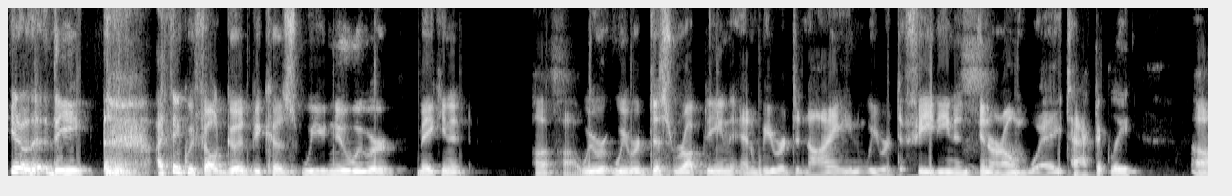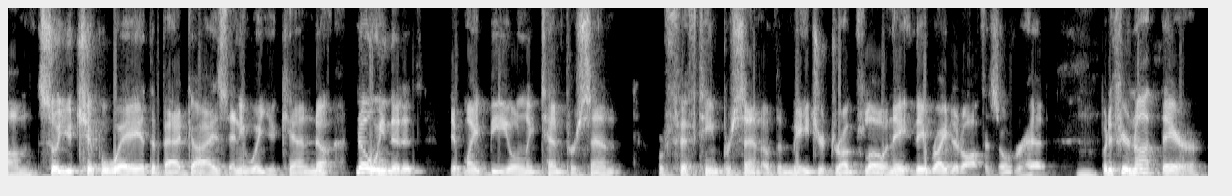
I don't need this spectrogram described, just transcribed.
You know, the, the I think we felt good because we knew we were making it. Uh, uh, we were we were disrupting and we were denying, we were defeating in, in our own way tactically. Um, so you chip away at the bad guys any way you can, no, knowing that it it might be only ten percent or fifteen percent of the major drug flow, and they they write it off as overhead. But if you're not there,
